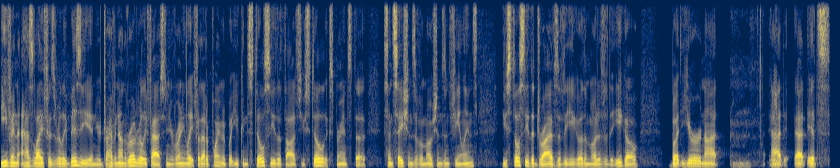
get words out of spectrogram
even as life is really busy and you're driving down the road really fast and you're running late for that appointment, but you can still see the thoughts, you still experience the sensations of emotions and feelings, you still see the drives of the ego, the motives of the ego, but you're not mm-hmm. at at its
